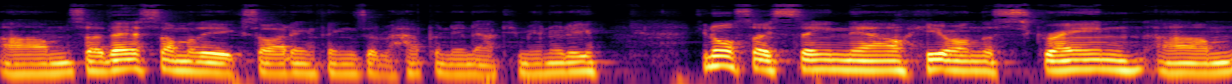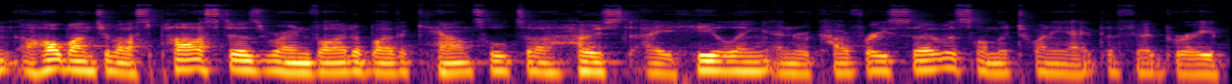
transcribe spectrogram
Um, so there's some of the exciting things that have happened in our community. You can also see now here on the screen, um, a whole bunch of us pastors were invited by the council to host a healing and recovery service on the 28th of February,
